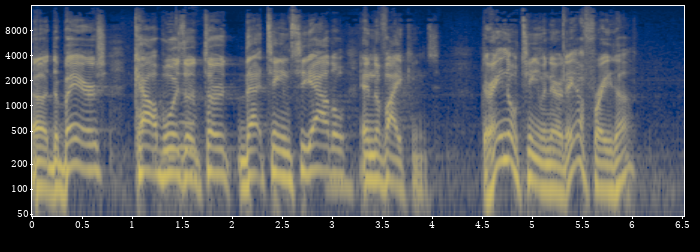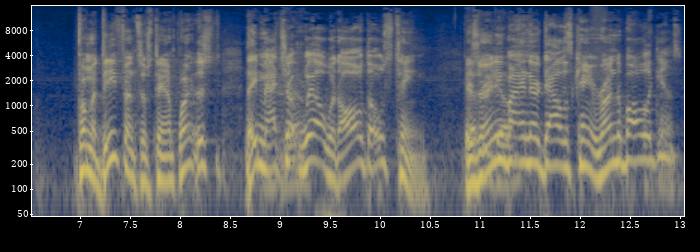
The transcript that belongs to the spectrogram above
Uh, the Bears, Cowboys are third, that team, Seattle, and the Vikings. There ain't no team in there they're afraid of. From a defensive standpoint, they match up well with all those teams. Is there anybody go. in there Dallas can't run the ball against?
